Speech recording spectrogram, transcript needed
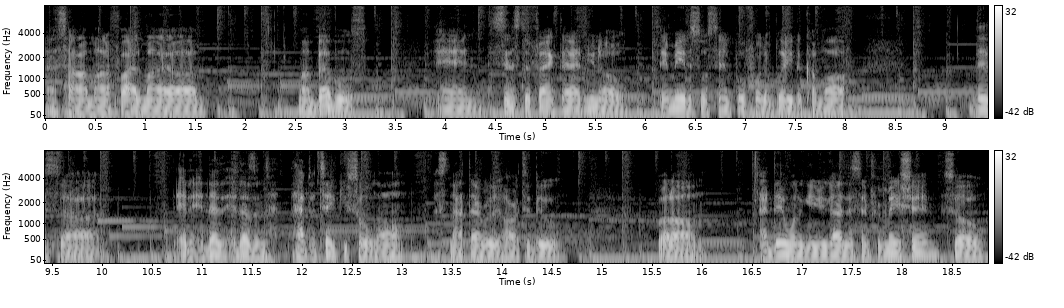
That's how I modified my uh, my bevels. And since the fact that you know they made it so simple for the blade to come off, this uh, it, it, it doesn't have to take you so long. It's not that really hard to do. But um, I did want to give you guys this information. So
